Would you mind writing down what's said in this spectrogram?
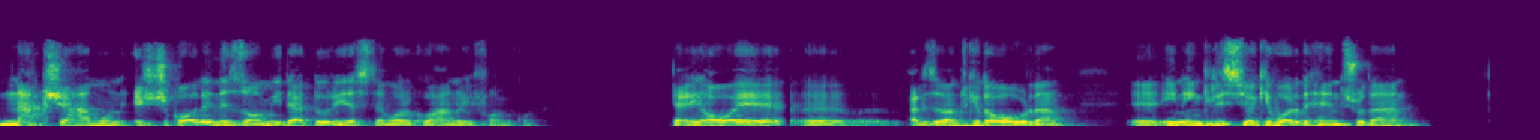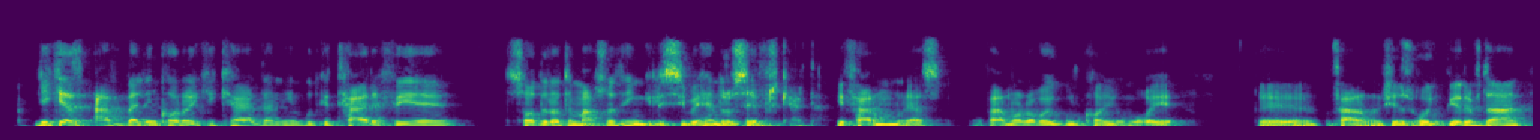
نقش همون اشغال نظامی در دوره استعمار کهن رو ایفا می‌کنه. یعنی آقای علیزاده تو کتاب آوردم. این انگلیسی ها که وارد هند شدن یکی از اولین کارهایی که کردن این بود که تعرفه صادرات محصولات انگلیسی به هند رو صفر کردن. یه فرمان از فرمانروای گورکانی اون موقع فرمان چیز حکم گرفتن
